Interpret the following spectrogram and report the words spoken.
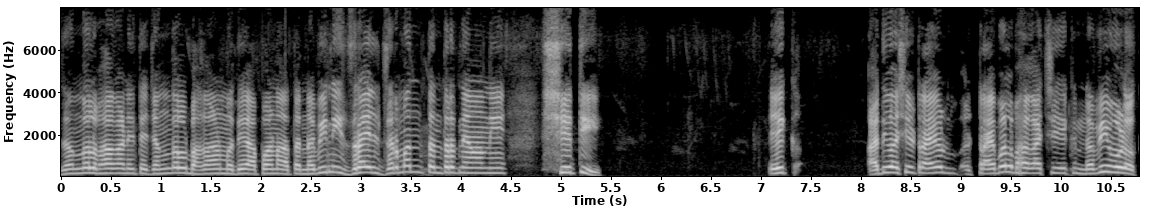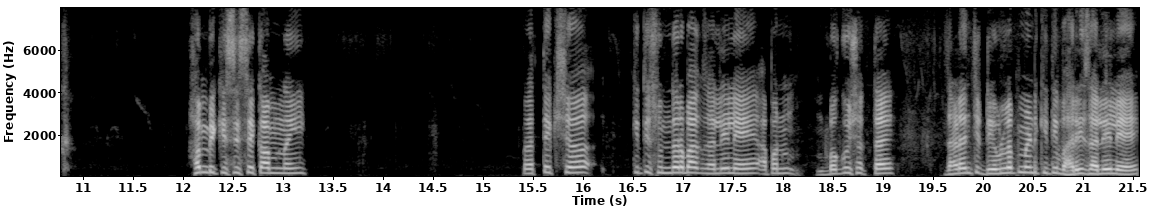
जंगल भाग आणि त्या जंगल भागांमध्ये आपण आता नवीन इस्रायल जर्मन तंत्रज्ञानाने शेती एक आदिवासी ट्रायबल ट्रायबल भागाची एक नवी ओळख. हम भी किसी से कम नाही. प्रत्यक्ष किती सुंदर बाग झालेली आहे. आपण बघू शकताय. झाडांची डेव्हलपमेंट किती भारी झालेली आहे.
